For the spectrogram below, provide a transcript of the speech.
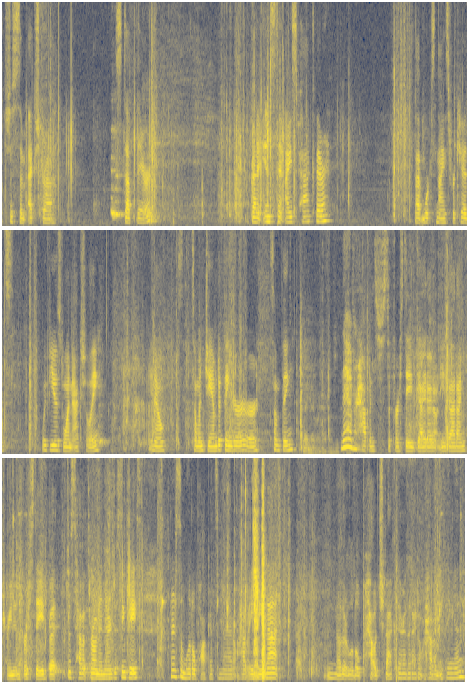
It's just some extra stuff there. Got an instant ice pack there that works nice for kids. We've used one actually. You know, someone jammed a finger or something. That never happens. Never happens. Just a first aid guide. I don't need that. I'm trained in first aid, but just have it thrown in there just in case. There's some little pockets in there. I don't have anything in that. another little pouch back there that I don't have anything in.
